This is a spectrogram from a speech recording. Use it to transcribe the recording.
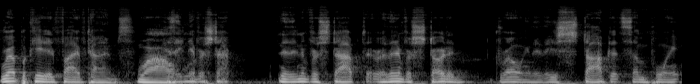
replicated five times. Wow. They never stopped. They never stopped, or they never started growing. They, they just stopped at some point,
